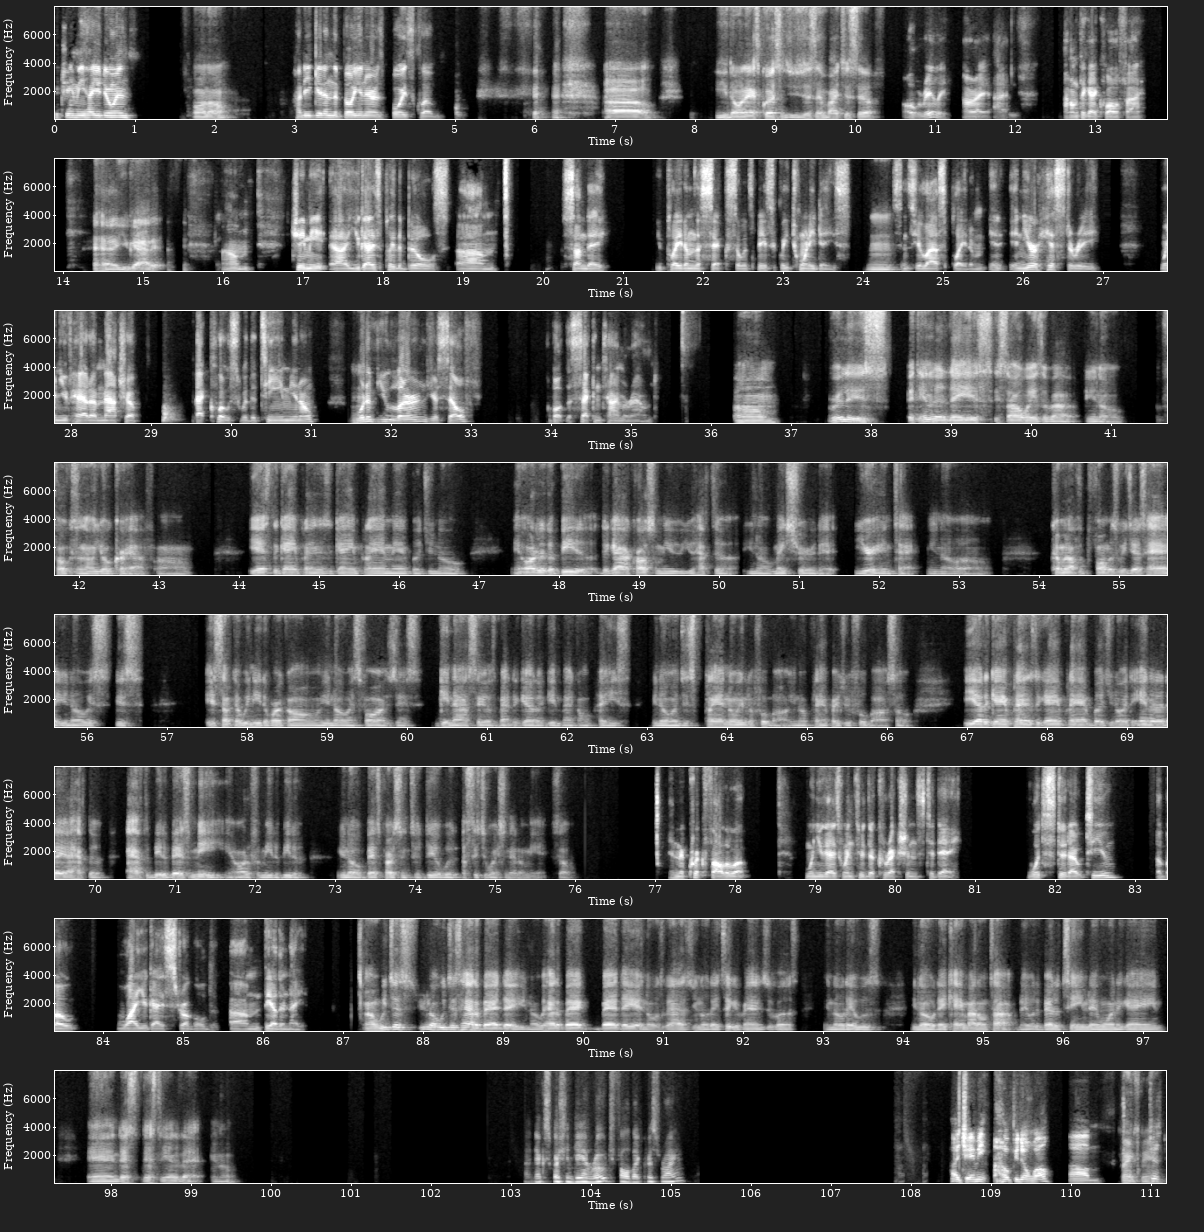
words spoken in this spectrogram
Hey, Jamie, how you doing? What's going on? How do you get in the Billionaires Boys Club? uh, you don't ask questions. You just invite yourself. Oh, really? All right. I, I don't think I qualify. you got it. Um, Jamie, uh, you guys play the Bills um, Sunday. You played them the sixth, so it's basically 20 days Mm. since you last played them. In, in your history, when you've had a matchup that close with the team, you know, Mhm. what have you learned yourself about the second time around? Um, really, it's at the end of the day, it's it's always about you know focusing on your craft. Um, yes, the game plan is a game plan, man, but you know, in order to beat the, the guy across from you, you have to you know make sure that you're intact. You know, um, coming off the performance we just had, you know, it's it's it's something we need to work on. You know, as far as just getting ourselves back together, getting back on pace. You know, and just playing New England football. You know, playing Patriot football. So yeah, the game plan is the game plan, but you know, at the end of the day, I have to I have to be the best me in order for me to be the you know best person to deal with a situation that I'm in. So And the quick follow up when you guys went through the corrections today, what stood out to you about why you guys struggled um, the other night? Um, we just you know we just had a bad day. You know, we had a bad bad day, and those guys, you know, they took advantage of us. You know, they was you know they came out on top. They were the better team. They won the game, and that's that's the end of that. You know. Uh, Next question, Dan Roche, followed by Chris Ryan. Hi, Jamie. I hope you're doing well. Um, Thanks, man. Just-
